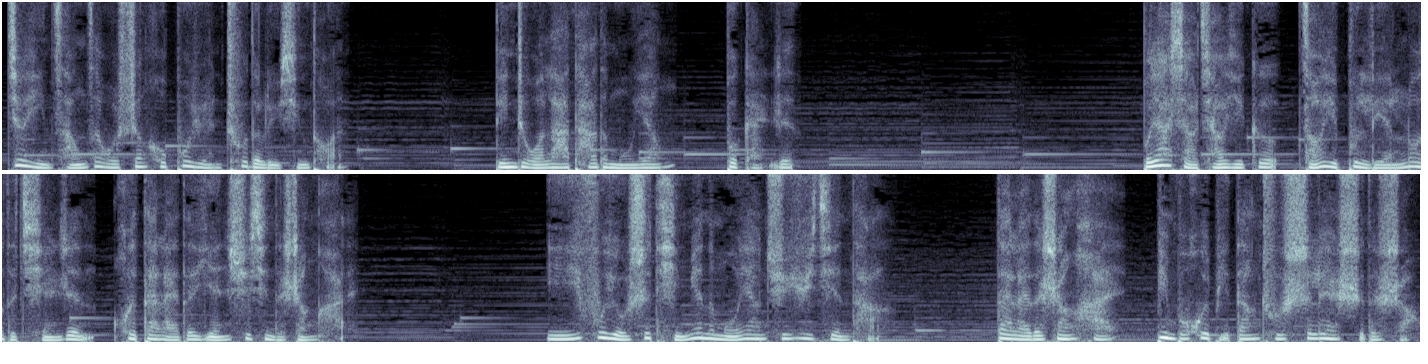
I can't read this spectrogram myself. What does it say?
就隐藏在我身后不远处的旅行团，盯着我邋遢的模样，不敢认。不要小瞧一个早已不联络的前任会带来的延续性的伤害。以一副有失体面的模样去遇见他，带来的伤害并不会比当初失恋时的少。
